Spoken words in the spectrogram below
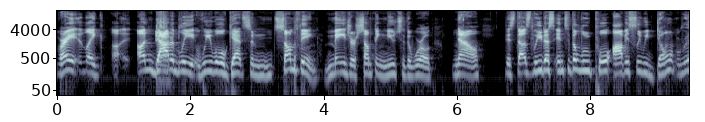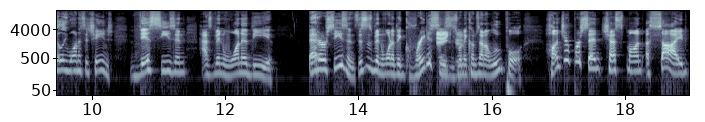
right like uh, undoubtedly yeah. we will get some something major something new to the world now this does lead us into the loot pool. Obviously, we don't really want it to change. This season has been one of the better seasons. This has been one of the greatest seasons when it comes down to loot pool. 100% chest spawn aside,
